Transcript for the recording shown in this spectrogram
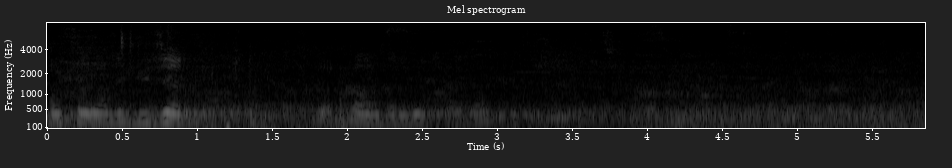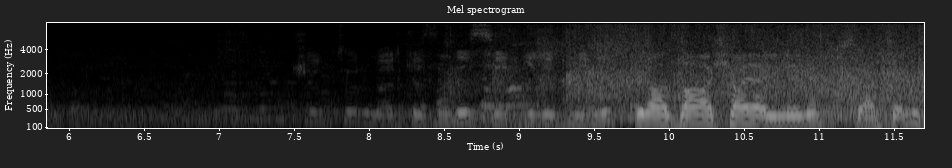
Hasan Ali Yücel kaldırmış şöyle. Kültür Merkezi'nde sergilediğimiz Biraz daha aşağıya inelim isterseniz.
